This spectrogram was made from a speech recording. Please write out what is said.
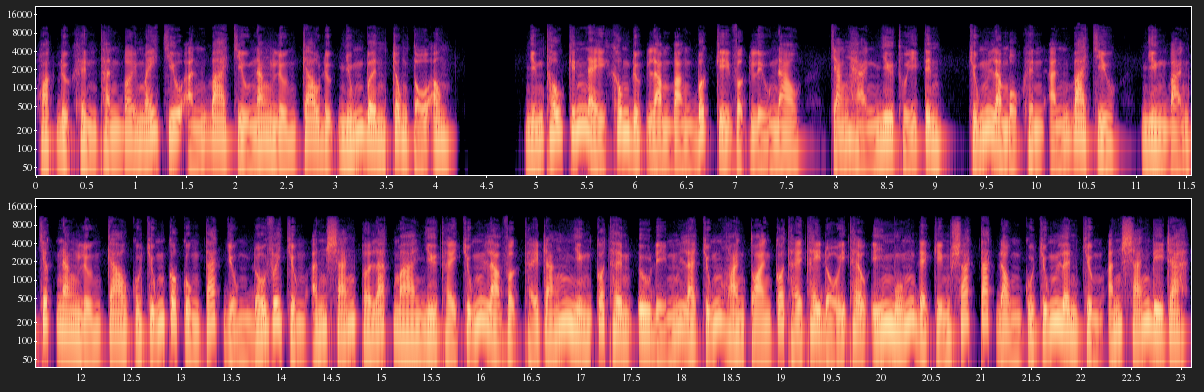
hoặc được hình thành bởi máy chiếu ảnh ba chiều năng lượng cao được nhúng bên trong tổ ong. Những thấu kính này không được làm bằng bất kỳ vật liệu nào, chẳng hạn như thủy tinh, chúng là một hình ảnh ba chiều, nhưng bản chất năng lượng cao của chúng có cùng tác dụng đối với chùm ánh sáng plasma như thể chúng là vật thể rắn nhưng có thêm ưu điểm là chúng hoàn toàn có thể thay đổi theo ý muốn để kiểm soát tác động của chúng lên chùm ánh sáng đi ra.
